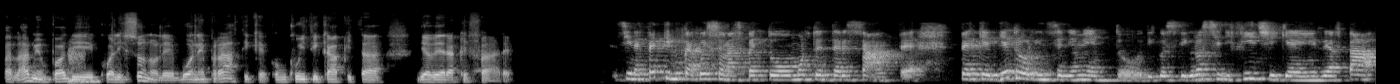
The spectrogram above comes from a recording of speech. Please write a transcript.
parlarmi un po' di quali sono le buone pratiche con cui ti capita di avere a che fare. Sì, in effetti Luca questo è un aspetto molto interessante perché dietro l'insediamento di questi grossi edifici che in realtà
